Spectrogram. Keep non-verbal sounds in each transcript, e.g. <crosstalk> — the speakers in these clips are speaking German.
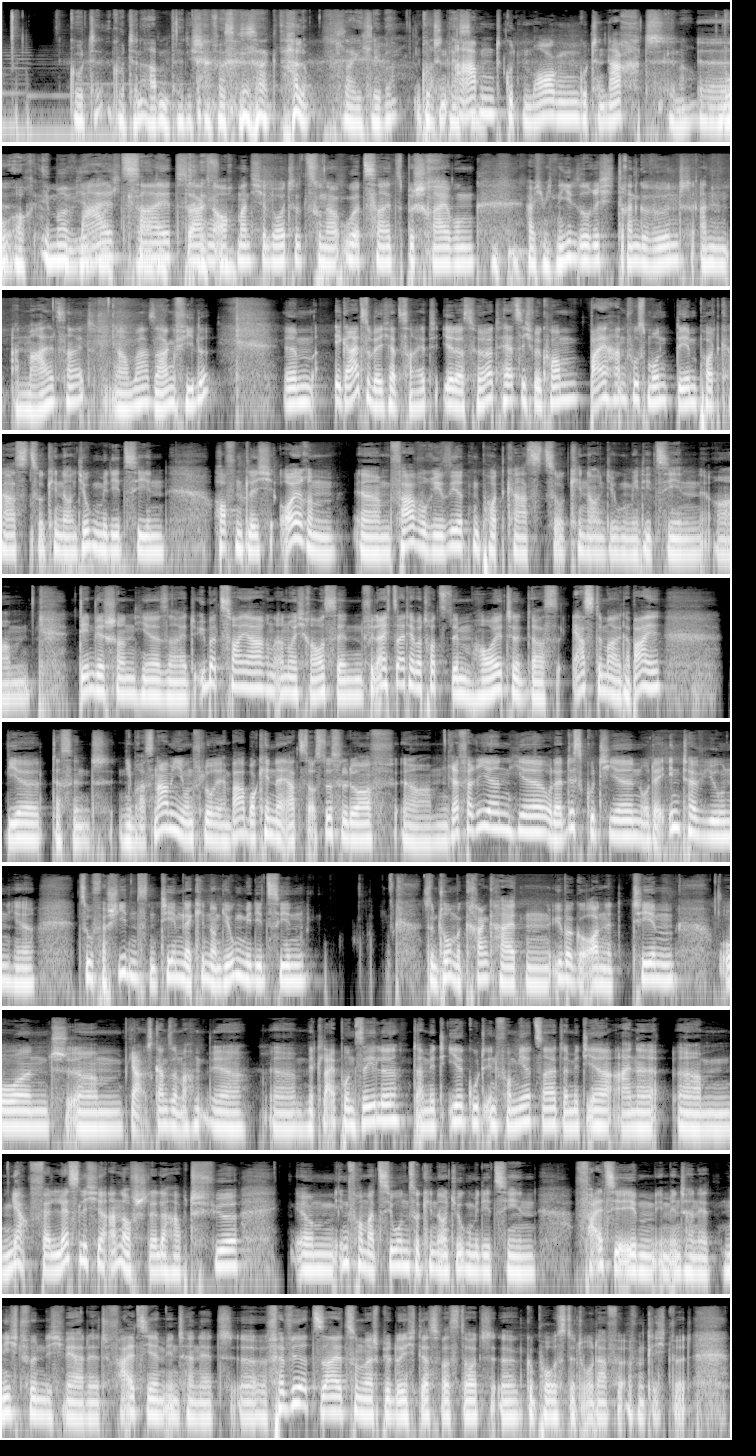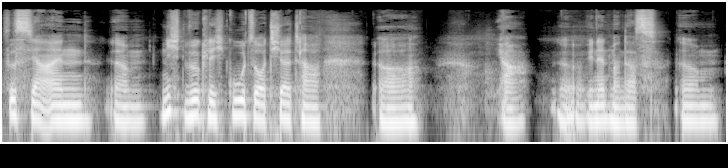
Gut, guten Abend, hätte ich schon fast <laughs> gesagt. Hallo, sage ich lieber. Guten Abend, guten Morgen, gute Nacht. Genau. Äh, Wo auch immer wir Mahlzeit sagen auch manche Leute zu einer Uhrzeitsbeschreibung. <laughs> Habe ich mich nie so richtig dran gewöhnt an, an Mahlzeit, aber sagen viele. Ähm, egal zu welcher Zeit ihr das hört, herzlich willkommen bei Hand, Fuß, Mund, dem Podcast zur Kinder- und Jugendmedizin. Hoffentlich eurem ähm, favorisierten Podcast zur Kinder- und Jugendmedizin, ähm, den wir schon hier seit über zwei Jahren an euch raussenden. Vielleicht seid ihr aber trotzdem heute das erste Mal dabei. Wir, das sind Nibras Nami und Florian Barbock, Kinderärzte aus Düsseldorf, ähm, referieren hier oder diskutieren oder interviewen hier zu verschiedensten Themen der Kinder- und Jugendmedizin. Symptome, Krankheiten, übergeordnete Themen und ähm, ja, das Ganze machen wir äh, mit Leib und Seele, damit ihr gut informiert seid, damit ihr eine ähm, ja, verlässliche Anlaufstelle habt für ähm, Informationen zur Kinder- und Jugendmedizin, falls ihr eben im Internet nicht fündig werdet, falls ihr im Internet äh, verwirrt seid, zum Beispiel durch das, was dort äh, gepostet oder veröffentlicht wird. Es ist ja ein ähm, nicht wirklich gut sortierter äh, ja, äh, wie nennt man das? Ähm,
